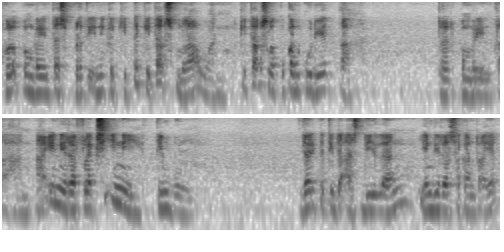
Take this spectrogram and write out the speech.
Kalau pemerintah seperti ini ke kita, kita harus melawan. Kita harus lakukan kudeta terhadap pemerintahan. Nah ini refleksi ini timbul dari ketidakadilan yang dirasakan rakyat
